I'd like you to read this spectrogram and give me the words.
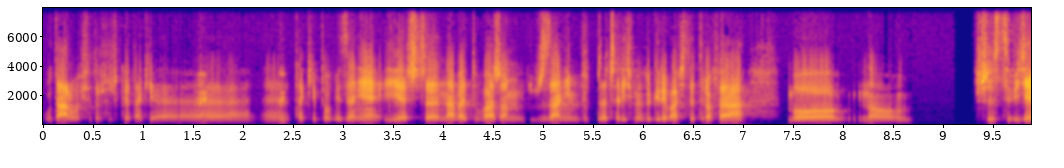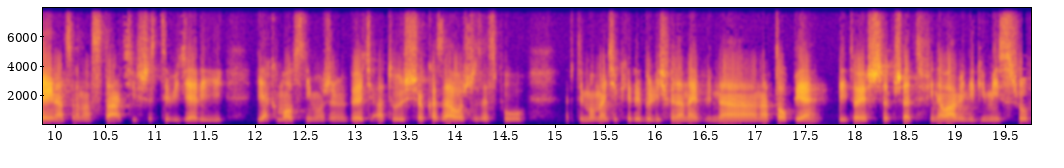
utarło się troszeczkę takie, tak, tak. takie powiedzenie. I jeszcze nawet uważam, że zanim zaczęliśmy wygrywać te trofea, bo no, wszyscy widzieli na co nas stać i wszyscy widzieli jak mocni możemy być, a tu już się okazało, że zespół w tym momencie, kiedy byliśmy na, na, na topie i to jeszcze przed finałami Ligi Mistrzów,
